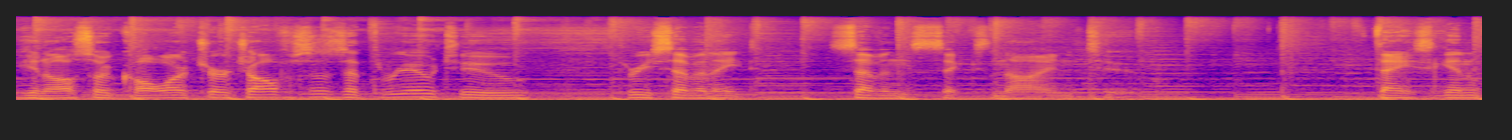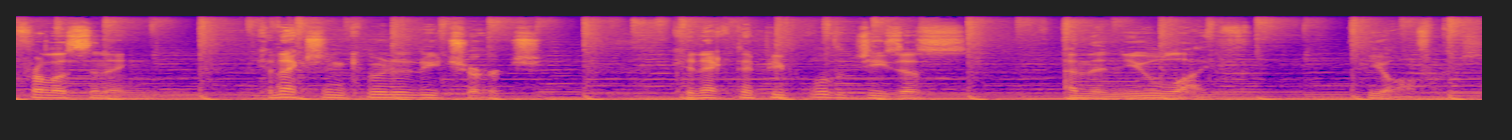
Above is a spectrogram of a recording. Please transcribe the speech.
You can also call our church offices at 302 378 7692. Thanks again for listening. Connection Community Church, connecting people with Jesus and the new life he offers.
